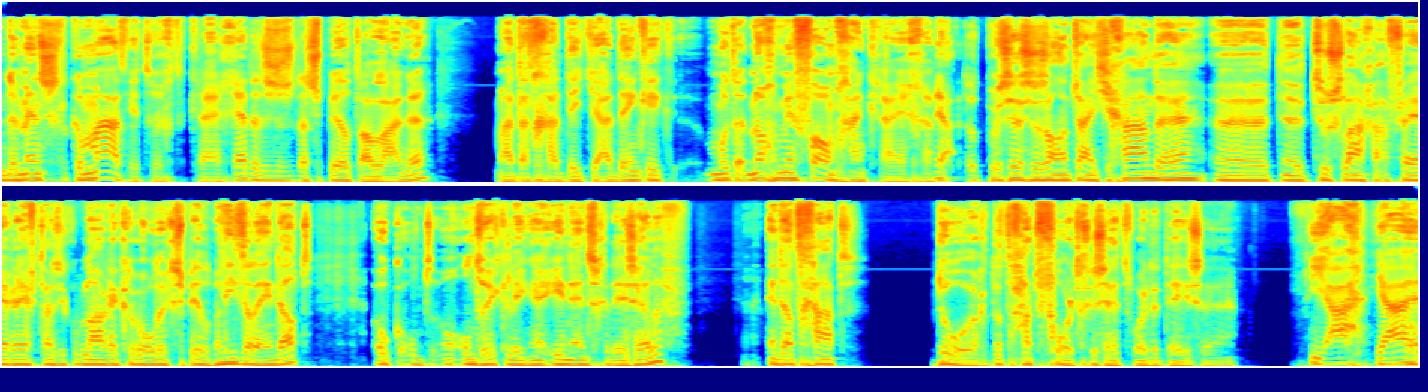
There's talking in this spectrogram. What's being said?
de menselijke maat weer terug te krijgen. Hè? Dat, is, dat speelt al langer. Maar dat gaat dit jaar, denk ik, moet het nog meer vorm gaan krijgen. Ja, dat proces is al een tijdje gaande. Hè? De toeslagenaffaire heeft natuurlijk een belangrijke rol in gespeeld. Maar niet alleen dat. Ook ont ontwikkelingen in Enschede zelf. En dat gaat door. Dat gaat voortgezet worden, deze ja, ja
